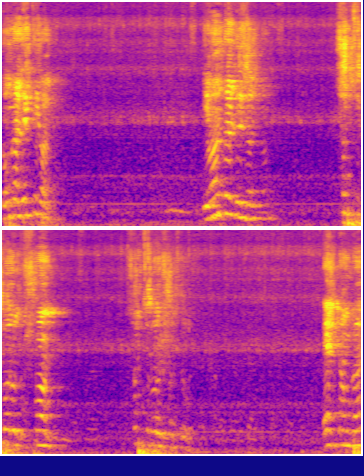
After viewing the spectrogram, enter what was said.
তোমরা দেখতে পাবে ইমানদারদের জন্য সবচেয়ে বড় দুশ্মন সবচেয়ে বড় শত্রু এক নম্বর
